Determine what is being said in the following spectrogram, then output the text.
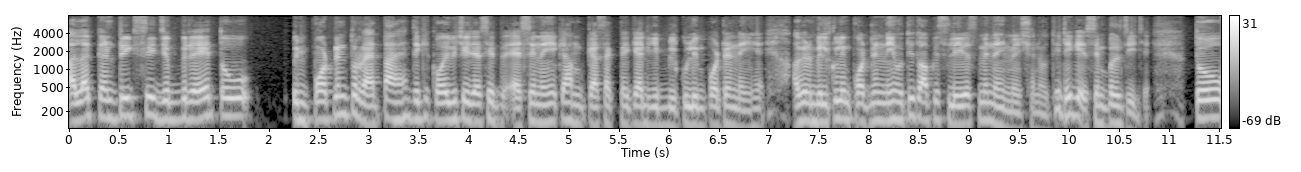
अलग कंट्री से जब भी रहे तो इंपॉर्टेंट तो रहता है। देखिए कोई भी चीज़ ऐसे ऐसे नहीं है कि हम कह सकते हैं कि यार ये बिल्कुल इंपॉर्टेंट नहीं है। अगर बिल्कुल इंपॉर्टेंट नहीं होती तो आपके सिलेबस में नहीं मेंशन होती ठीक है? सिंपल चीज़ है। तो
